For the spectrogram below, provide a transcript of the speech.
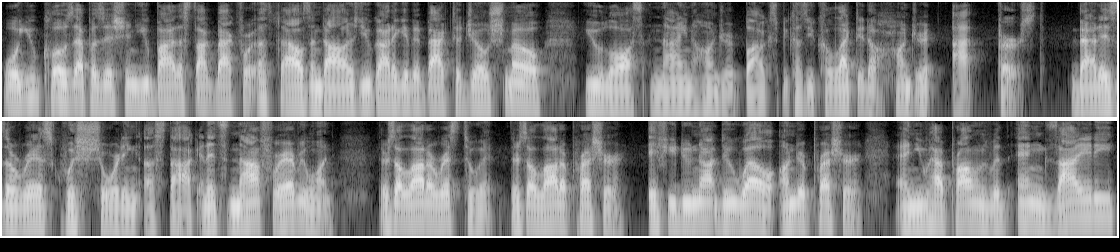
Well, you close that position, you buy the stock back for $1,000. You got to give it back to Joe Schmo. You lost 900 bucks because you collected 100 at first. That is the risk with shorting a stock, and it's not for everyone. There's a lot of risk to it. There's a lot of pressure. If you do not do well under pressure and you have problems with anxiety,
